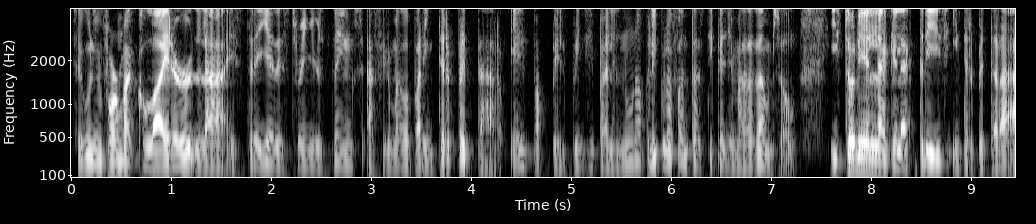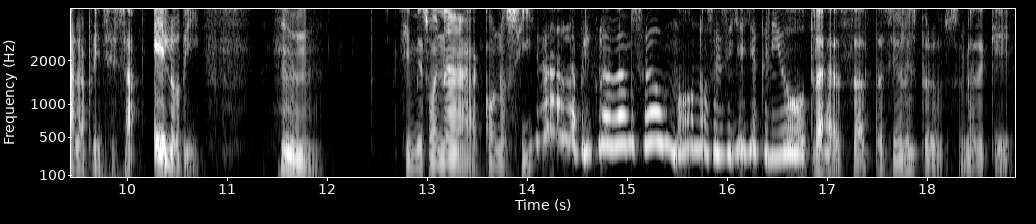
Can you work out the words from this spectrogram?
Según informa Collider, la estrella de Stranger Things ha firmado para interpretar el papel principal en una película fantástica llamada Damsel, historia en la que la actriz interpretará a la princesa Elodie. Hmm. Si me suena conocida la película Damsel, no, no sé si ya haya tenido otras adaptaciones, pero se me hace que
